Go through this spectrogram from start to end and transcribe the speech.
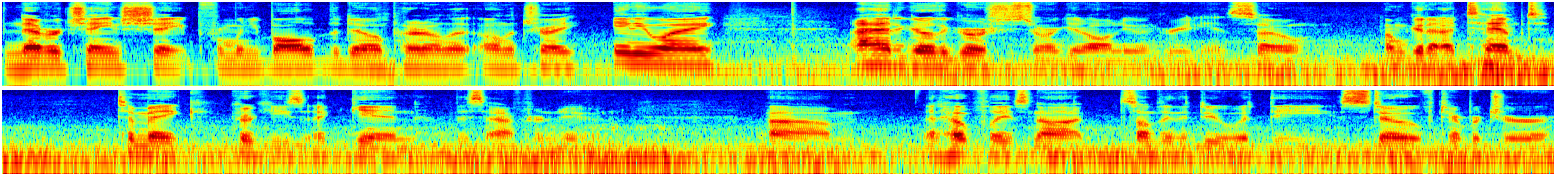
never change shape from when you ball up the dough and put it on the, on the tray. Anyway, I had to go to the grocery store and get all new ingredients. So I'm gonna attempt to make cookies again this afternoon. Um, and hopefully it's not something to do with the stove temperature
